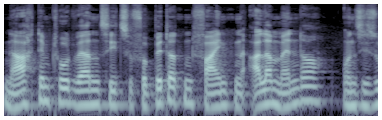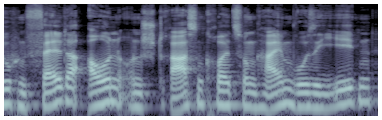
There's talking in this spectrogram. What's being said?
Nach dem Tod werden sie zu verbitterten Feinden aller Männer und sie suchen Felder, Auen und Straßenkreuzungen heim, wo sie jeden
